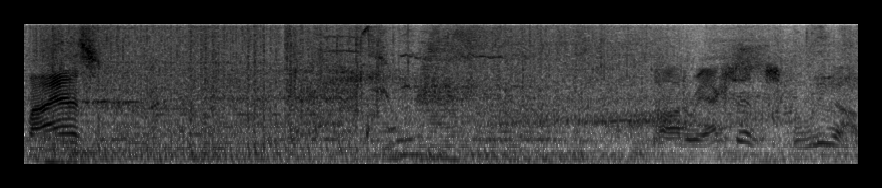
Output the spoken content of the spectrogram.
Fires. Pod reactor spooling up.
